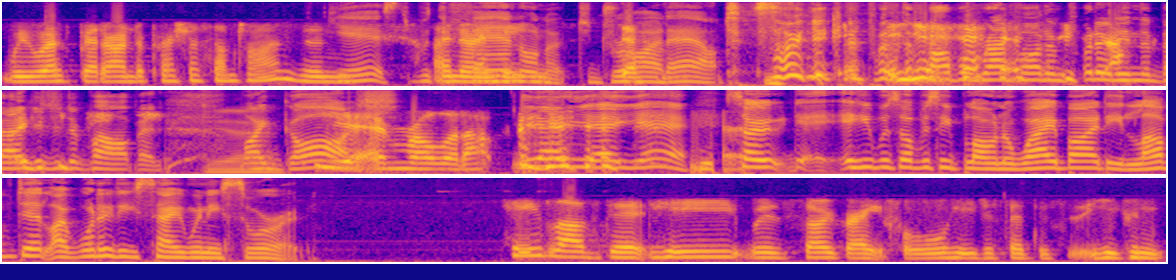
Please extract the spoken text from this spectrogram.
we work better under pressure sometimes. And Yes, with I the know fan on it to dry it out, so you can put the Yeah, bubble wrap on and put it in the baggage department. Yeah. My gosh. Yeah, and roll it up. yeah, yeah, yeah. So he was obviously blown away by it. He loved it. Like, what did he say when he saw it? he loved it. He was so grateful. He just said this. He couldn't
